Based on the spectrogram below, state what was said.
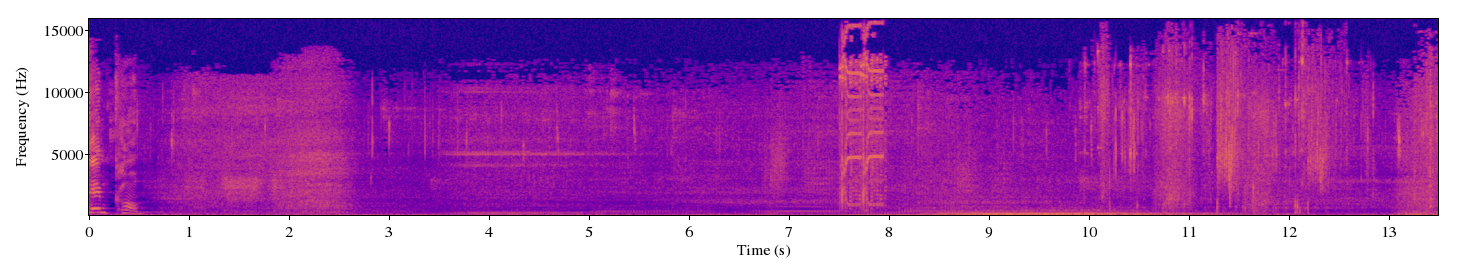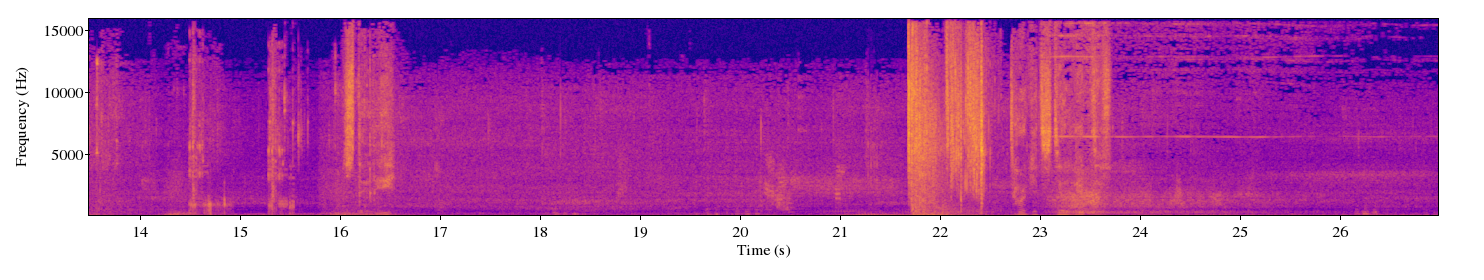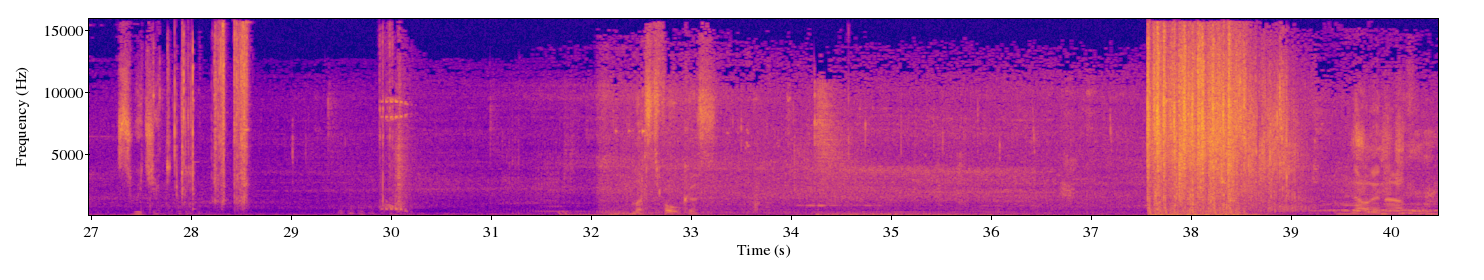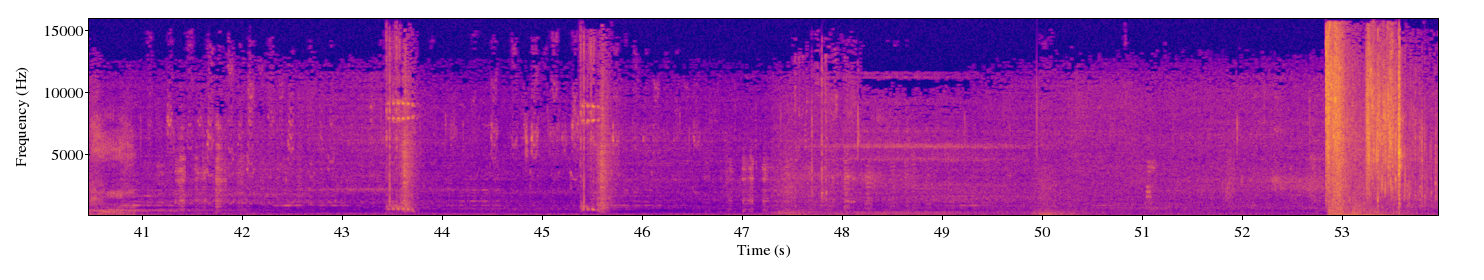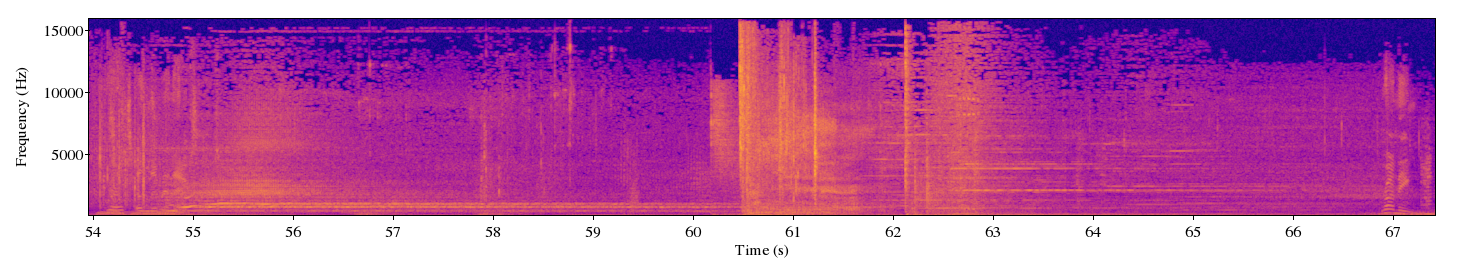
Them come. Steady. Target still active. Switching. Focus. Not enough. Threat eliminated. Running.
